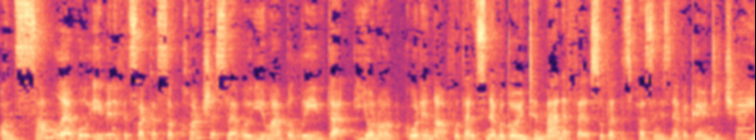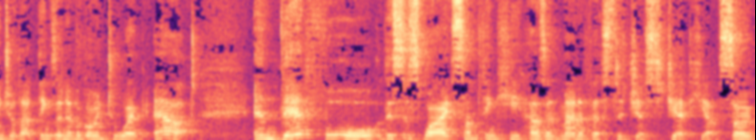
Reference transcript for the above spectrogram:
on some level, even if it's like a subconscious level, you might believe that you're not good enough or that it's never going to manifest or that this person is never going to change or that things are never going to work out. And therefore, this is why it's something he hasn't manifested just yet here. So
